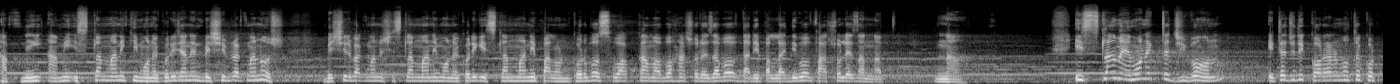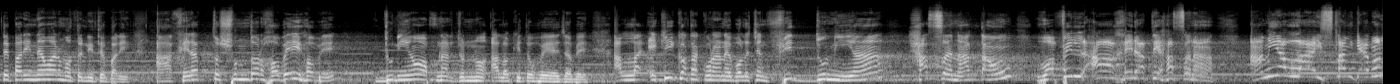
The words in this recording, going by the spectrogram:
আপনি, আমি ইসলাম মানে কি মনে করি জানেন? বেশিরভাগ মানুষ বেশিরভাগ মানুষ ইসলাম মানে মনে করি কি, ইসলাম মানে পালন করব, সোয়াব কামাবো, হাসরে যাব, দাড়ি পাল্লাই দিব ফাঁসলে জান্নাত। না। ইসলাম এমন একটা জীবন, এটা যদি করার মতো, করতে পারি, নেওয়ার মতো, নিতে পারি, আখেরাত তো সুন্দর হবেই হবে দুনিয়াও আপনার জন্য আলোকিত হয়ে যাবে। আল্লাহ একই কথা কোরআনে বলেছেন, ফিদ দুনিয়া হাসানা তাও ওয়াফিল আখেরাতে হাসানা। আমি আল্লাহ ইসলামকে এমন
